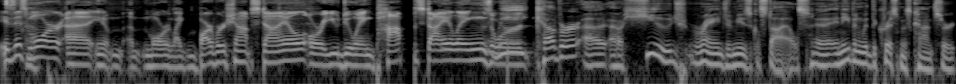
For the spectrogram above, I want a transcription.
Is this more, uh, you know, uh, more like barbershop style, or are you doing pop stylings? Or we cover a, a huge range of musical styles, uh, and even with the Christmas concert,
